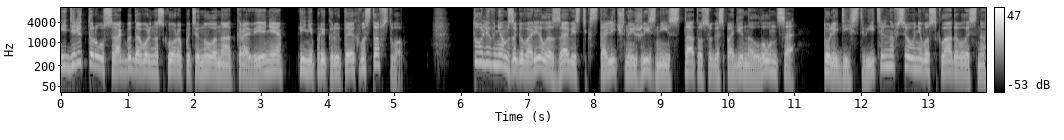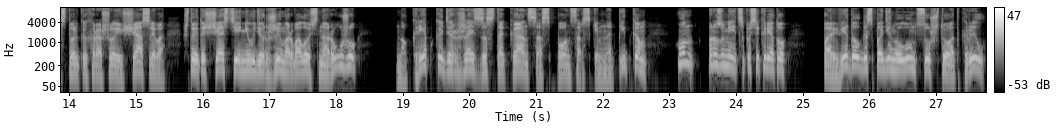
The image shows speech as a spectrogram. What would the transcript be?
И директора усадьбы довольно скоро потянуло на откровение и неприкрытое хвостовство. То ли в нем заговорила зависть к столичной жизни и статусу господина Лунца – то ли действительно все у него складывалось настолько хорошо и счастливо, что это счастье неудержимо рвалось наружу, но крепко держась за стакан со спонсорским напитком, он, разумеется, по секрету, поведал господину Лунцу, что открыл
